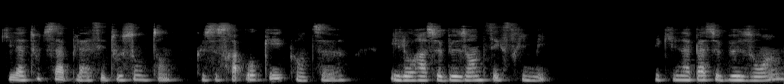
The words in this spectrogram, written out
qu'il a toute sa place et tout son temps, que ce sera ok quand euh, il aura ce besoin de s'exprimer, et qu'il n'a pas ce besoin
